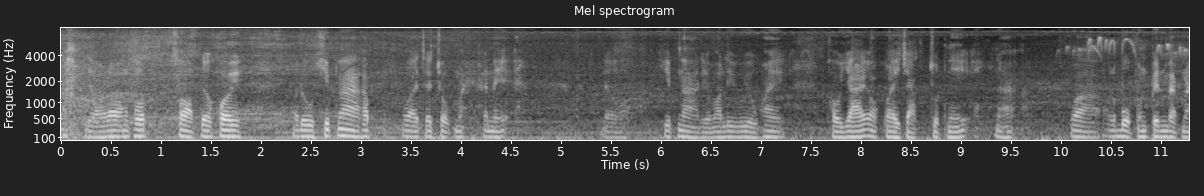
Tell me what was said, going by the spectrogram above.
อะเดี๋ยวลองทดสอบเดี๋ยวค่อยมาดูคลิปหน้าครับ ว่าจะจบไหมคันนี้ เดี๋ยวคลิปหน้าเดี๋ยวมารีวิวให้ เขาย้ายออกไปจากจุดนี้นะฮะว่าระบบมันเป็นแบบไหน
